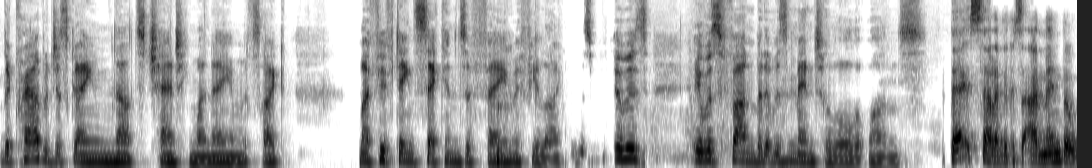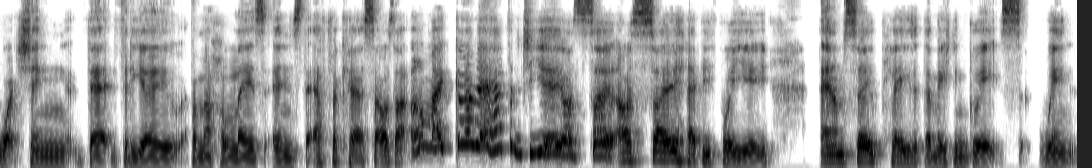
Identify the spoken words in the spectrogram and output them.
the crowd were just going nuts chanting my name. It's like, my 15 seconds of fame, if you like. It was, it was, it was fun, but it was mental all at once. That's Sally, because I remember watching that video from our holidays in South Africa. So I was like, oh my God, that happened to you. I was so I was so happy for you. And I'm so pleased that the meet and greets went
